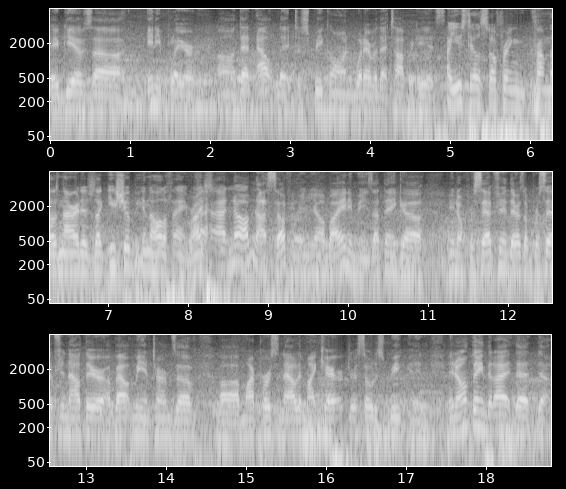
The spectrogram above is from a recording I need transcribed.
it gives uh, any player uh, that outlet to speak on whatever that topic is. Are you still suffering from those narratives? Like you should be in the Hall of Fame, right? no, I'm not suffering, you know, by any means. I think, uh, you know, perception. There's a perception out there about me in terms of uh, my personality, my character, so to speak. And, and I don't think that I that, that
